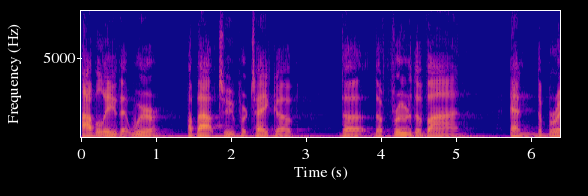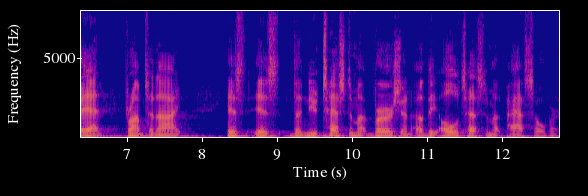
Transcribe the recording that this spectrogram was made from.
I believe that we're about to partake of the, the fruit of the vine and the bread from tonight is, is the New Testament version of the Old Testament Passover.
